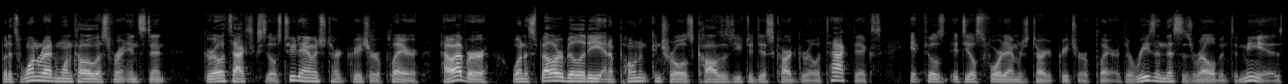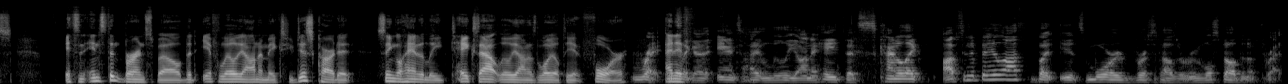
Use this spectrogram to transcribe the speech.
but it's one red and one colorless for an instant. Guerrilla Tactics deals two damage to target creature or player. However, when a spell or ability an opponent controls causes you to discard Guerrilla Tactics, it feels it deals four damage to target creature or player. The reason this is relevant to me is it's an instant burn spell that if Liliana makes you discard it, single handedly takes out Liliana's loyalty at four. Right. And it's if like an anti Liliana hate that's kind of like Obstinate Baloth, but it's more versatile as a removal spell than a threat.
